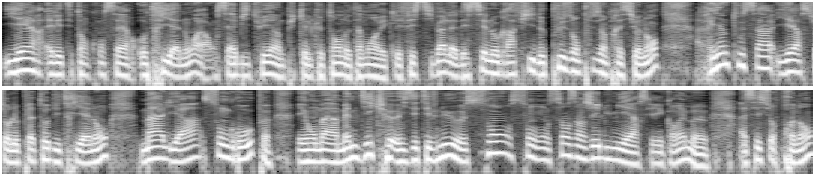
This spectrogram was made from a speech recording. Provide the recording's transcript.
Hier, elle était en concert au Trianon. Alors, on s'est habitué hein, depuis quelques temps, notamment avec les festivals, à des scénographies de plus en plus impressionnantes. Rien de tout ça hier sur le plateau du Trianon. Mahalia, son groupe, et on m'a même dit qu'ils étaient venus sans, sans, sans ingé lumière, ce qui est quand même euh, assez surprenant.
